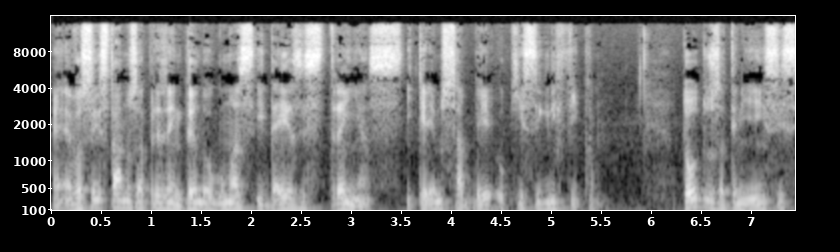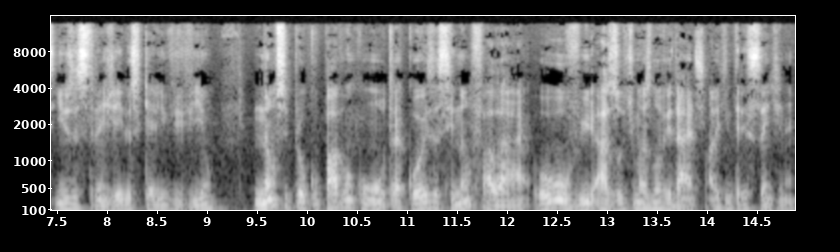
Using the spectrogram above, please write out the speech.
É, você está nos apresentando algumas ideias estranhas e queremos saber o que significam. Todos os atenienses e os estrangeiros que ali viviam não se preocupavam com outra coisa senão falar ou ouvir as últimas novidades. Olha que interessante, né?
